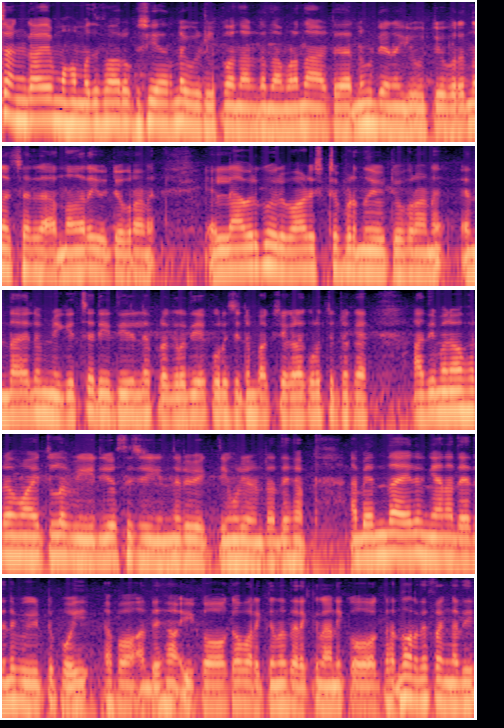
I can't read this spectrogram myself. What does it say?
ചങ്കായ മുഹമ്മദ് ഫാറൂഖ് ഷിയാറിന്റെ വീട്ടിലേക്ക് വന്നിട്ടുണ്ട് നമ്മുടെ നാട്ടുകാരനും കൂടിയാണ് യൂട്യൂബർ എന്ന് വെച്ചാൽ അന്നേരം യൂട്യൂബറാണ്. എല്ലാവർക്കും ഒരുപാട് ഇഷ്ടപ്പെടുന്ന യൂട്യൂബറാണ്. എന്തായാലും മികച്ച രീതിയിലുള്ള പ്രകൃതിയെക്കുറിച്ചിട്ടും പക്ഷികളെ കുറിച്ചിട്ടൊക്കെ അതിമനോഹരമായിട്ടുള്ള വീഡിയോസ് ചെയ്യുന്നൊരു വ്യക്തിയും കൂടിയാണ് അദ്ദേഹം. അപ്പോൾ എന്തായാലും ഞാൻ അദ്ദേഹത്തിന്റെ വീട്ടിൽ പോയി. അപ്പോൾ അദ്ദേഹം ഈ കോവക്ക പറിക്കുന്ന തിരക്കിലാണ്. ഈ കോവക്ക എന്ന് പറഞ്ഞ സംഗതി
